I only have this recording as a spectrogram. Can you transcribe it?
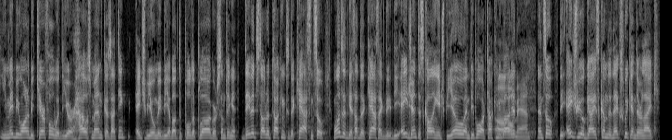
you maybe want to be careful with your house, man, because I think HBO may be about to pull the plug or something. And David started talking to the cast. And so once it gets out of the cast, like the, the agent is calling HBO and people are talking oh, about Oh, it. man. And so the HBO guys come the next week and they're like,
